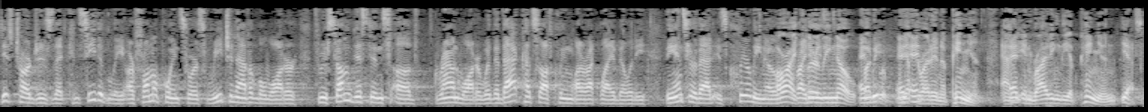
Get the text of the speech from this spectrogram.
discharges that conceitedly are from a point source reach navigable water through some distance of groundwater, whether that cuts off Clean Water Act liability. The answer to that is clearly no. All right, clearly no. And but we, we and, have to write an opinion. And, and, in writing the opinion, yes.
